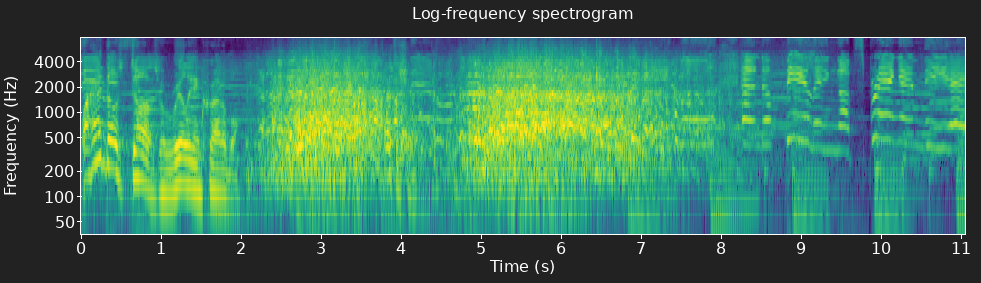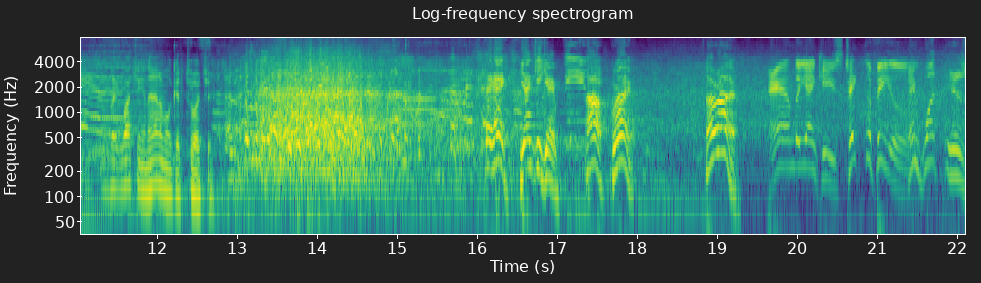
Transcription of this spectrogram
Well, I heard those doves were really incredible. That's a shame. and a feeling of spring in the air. It's like watching an animal get tortured. Hey, hey, Yankee game. Oh, great. All right. And the Yankees take the field. Hey, what is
